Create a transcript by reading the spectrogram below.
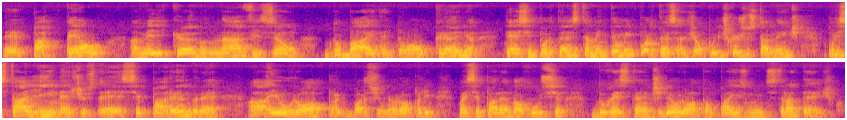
é, papel americano na visão do Biden. Então a Ucrânia tem essa importância também tem uma importância geopolítica justamente por estar ali, né, just, é, separando né, a Europa, embora seja na Europa ali, mas separando a Rússia do restante da Europa. É um país muito estratégico.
